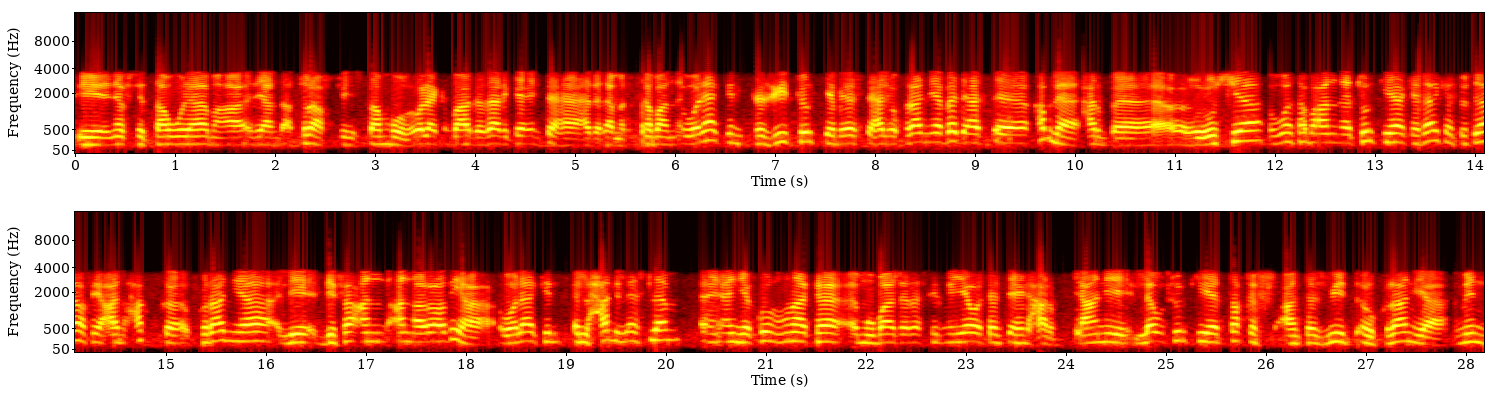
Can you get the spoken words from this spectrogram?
في نفس الطاولة مع يعني اطراف في إسطنبول ولكن بعد ذلك انتهى هذا الأمر. طبعا ولكن تزويد تركيا بأسلحة لأوكرانيا بدأت آه، قبل حرب آه، روسيا وطبعا تركيا كذلك تدافع عن حق أوكرانيا للدفاع عن عن أراضيها ولكن الحل الأسلم ان يكون هناك مبادرة سلمية وتنتهي الحرب، يعني لو تركيا تقف عن تزويد أوكرانيا من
